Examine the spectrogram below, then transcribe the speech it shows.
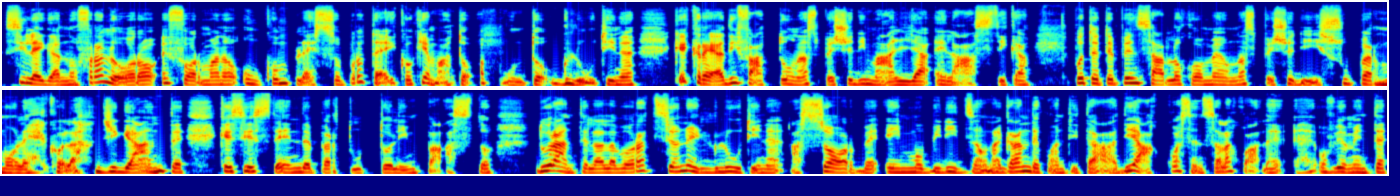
si legano fra loro e formano un complesso proteico chiamato appunto glutine, che crea di fatto una specie di maglia elastica. Potete pensarlo come una specie di supermolecola gigante che si estende per tutto l'impasto. Durante la lavorazione il glutine assorbe e immobilizza una grande quantità di acqua senza la quale eh, ovviamente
